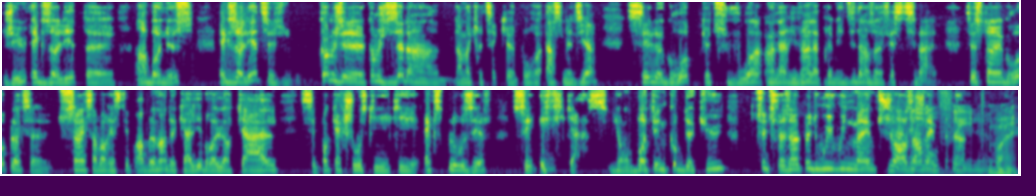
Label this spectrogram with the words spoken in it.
j'ai eu Exolite euh, en bonus. Exolite, c'est comme je comme je disais dans, dans ma critique pour Ars Media, c'est le groupe que tu vois en arrivant l'après-midi dans un festival. Tu sais, c'est un groupe là que ça- tu sens que ça va rester probablement de calibre local. C'est pas quelque chose qui, est- qui est explosif. C'est efficace. Ils ont botté une coupe de cul. Tu sais, tu faisais un peu de oui-oui de même, tu jasais en même temps là. Ouais.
